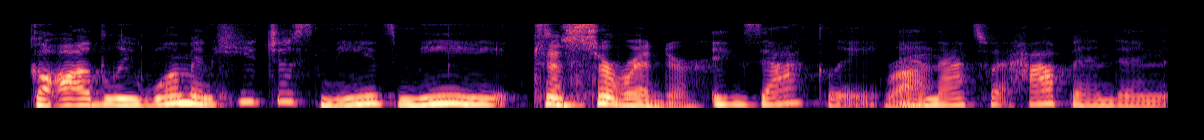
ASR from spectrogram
godly woman. He just needs me To surrender. exactly. Right. And that's what happened and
